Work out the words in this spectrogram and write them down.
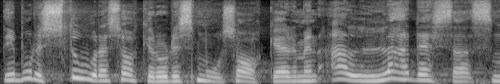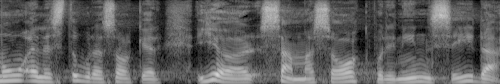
Det är både stora saker och det är små saker. Men alla dessa små eller stora saker gör samma sak på din insida.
